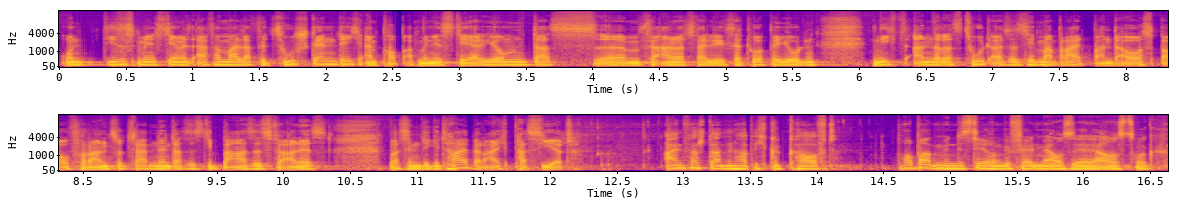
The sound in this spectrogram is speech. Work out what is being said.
Und dieses Ministerium ist einfach mal dafür zuständig, ein Pop-up-Ministerium, das ähm, für ein oder zwei Legislaturperioden nichts anderes tut, als das Thema Breitbandausbau voranzutreiben, denn das ist die Basis für alles, was im Digitalbereich passiert. Einverstanden habe ich gekauft. Pop-up-Ministerium gefällt mir auch sehr, der Ausdruck.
